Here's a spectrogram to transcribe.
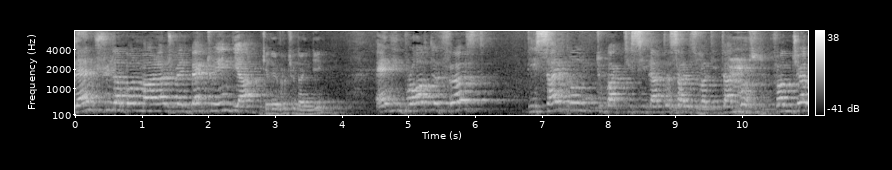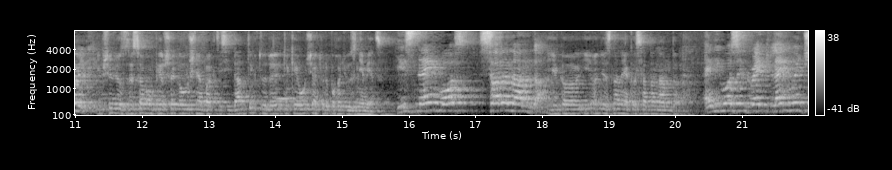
Then Srila Bon Maharaj went back to India Kiedy wrócił do Indii, and he brought the first disciple to Bhaktisiddhanta Saraswati Thakur from Germany. i przywiózł ze sobą pierwszego ucznia Bhaktisiddhanty, który, takiego ucznia, który pochodził z Niemiec. His name was Sadananda Jego, I on jest znany jako Sadananda. and he was a great language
